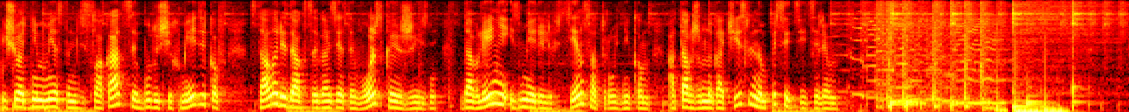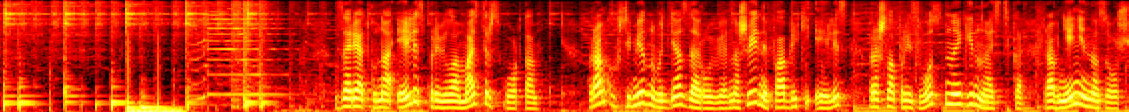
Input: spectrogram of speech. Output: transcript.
Еще одним местом дислокации будущих медиков стала редакция газеты «Вольская жизнь». Давление измерили всем сотрудникам, а также многочисленным посетителям. Зарядку на Элис провела мастер спорта. В рамках Всемирного дня здоровья на швейной фабрике «Элис» прошла производственная гимнастика «Равнение на ЗОЖ».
